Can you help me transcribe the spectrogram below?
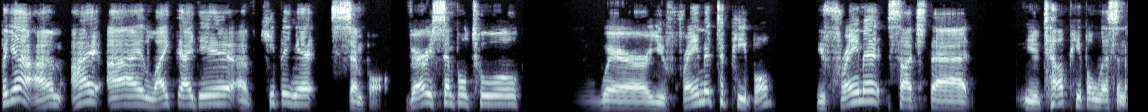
But yeah, I'm, I, I like the idea of keeping it simple. Very simple tool where you frame it to people. You frame it such that you tell people, listen,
